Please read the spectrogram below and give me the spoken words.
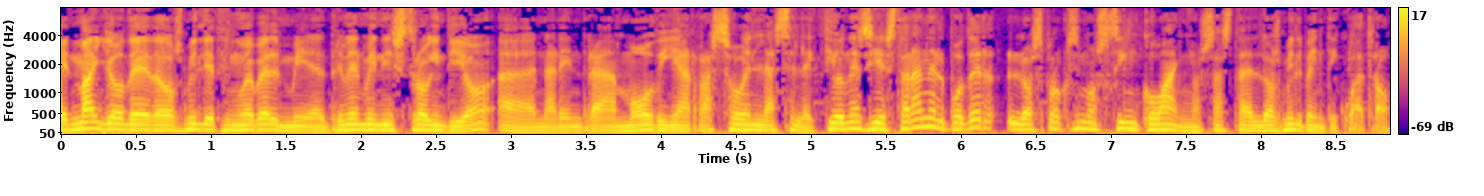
En mayo de 2019, el, primer ministro indio, eh, Narendra Modi, arrasó en las elecciones y estará en el poder los próximos cinco años, hasta el 2024.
